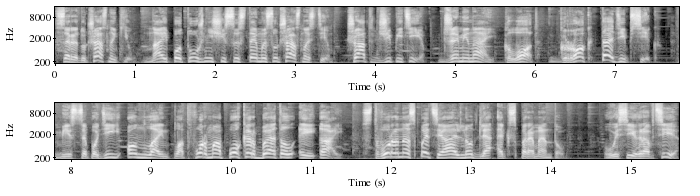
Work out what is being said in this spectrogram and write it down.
Серед учасників найпотужніші системи сучасності: ChatGPT, Gemini, Claude, Grok та DeepSeek. Місце подій онлайн-платформа Poker Battle AI, створена спеціально для експерименту. Усі гравці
